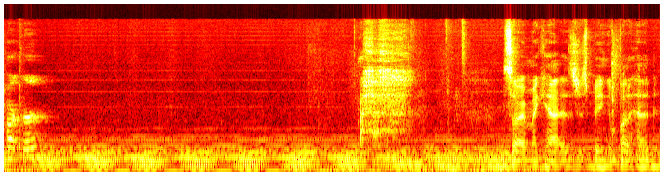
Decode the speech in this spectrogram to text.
Parker. Sorry, my cat is just being a butthead.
